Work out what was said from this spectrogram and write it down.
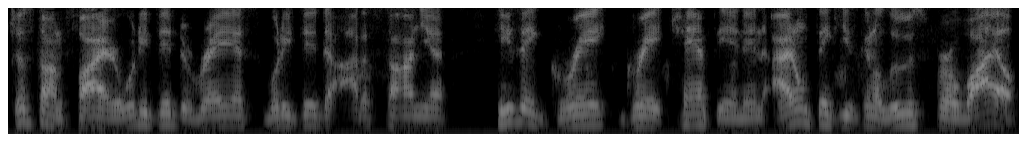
just on fire. What he did to Reyes, what he did to Adesanya. He's a great, great champion, and I don't think he's going to lose for a while.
